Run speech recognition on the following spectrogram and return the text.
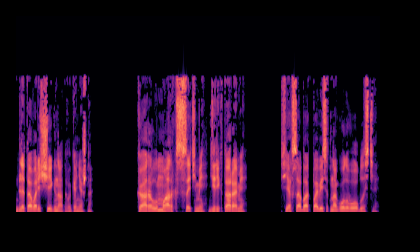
Для товарища Игнатова, конечно. Карл Маркс с этими директорами. Всех собак повесят на голову области.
